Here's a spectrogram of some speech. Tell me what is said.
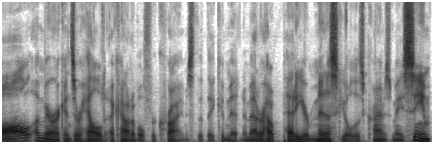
all Americans are held accountable for crimes that they commit, no matter how petty or minuscule those crimes may seem,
